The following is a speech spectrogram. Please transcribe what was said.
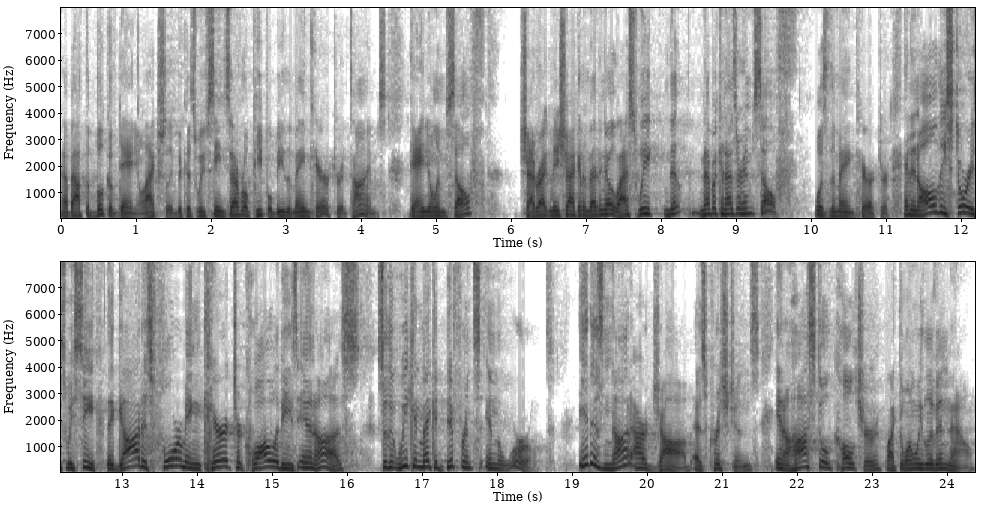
about the book of Daniel, actually, because we've seen several people be the main character at times. Daniel himself, Shadrach, Meshach, and Abednego. Last week, Nebuchadnezzar himself was the main character. And in all these stories, we see that God is forming character qualities in us so that we can make a difference in the world. It is not our job as Christians in a hostile culture like the one we live in now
